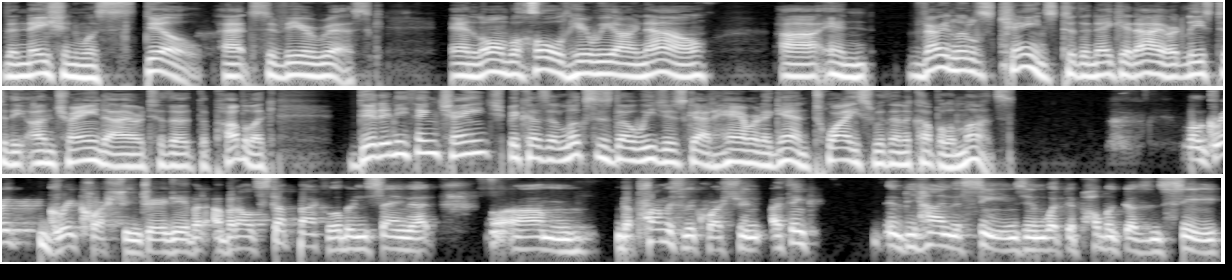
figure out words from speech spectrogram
the nation was still at severe risk. And lo and behold, here we are now, uh, and very little's changed to the naked eye, or at least to the untrained eye, or to the, the public. Did anything change? Because it looks as though we just got hammered again twice within a couple of months. Well, great, great question, JJ. But but I'll step back a little bit in saying that um, the premise of the question, I think, behind the scenes and what the public doesn't see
